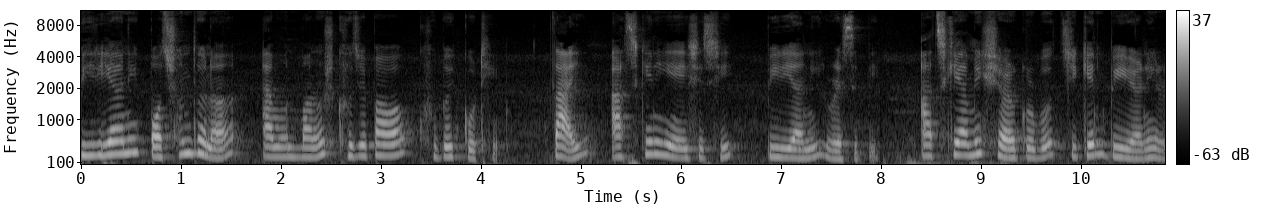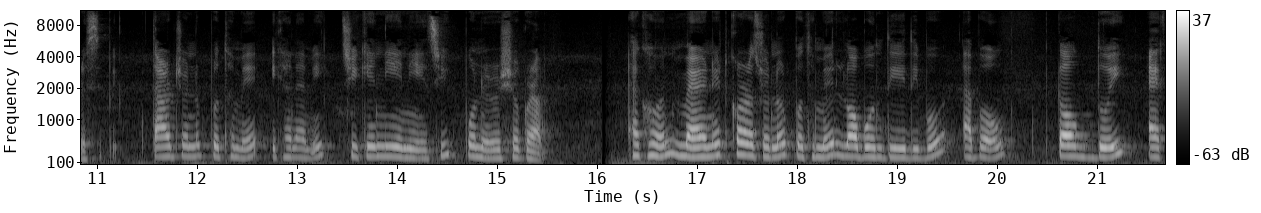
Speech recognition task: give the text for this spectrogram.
বিরিয়ানি পছন্দ না, এমন মানুষ খুঁজে পাওয়া খুবই কঠিন। তাই আজকে নিয়ে এসেছি বিরিয়ানি রেসিপি আজকে আমি শেয়ার করব চিকেন বিরিয়ানি রেসিপি তার জন্য প্রথমে এখানে আমি চিকেন নিয়ে নিয়েছি পনেরোশো গ্রাম। এখন ম্যারিনেট করার জন্য প্রথমে লবণ দিয়ে দিব এবং টক দই এক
